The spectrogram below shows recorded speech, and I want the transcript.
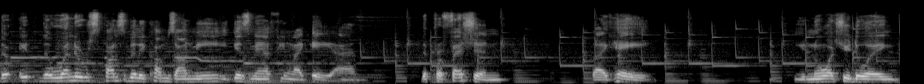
The, it, the when the responsibility comes on me, it gives me a feeling like, hey, um, the profession, like, hey, you know what you're doing,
